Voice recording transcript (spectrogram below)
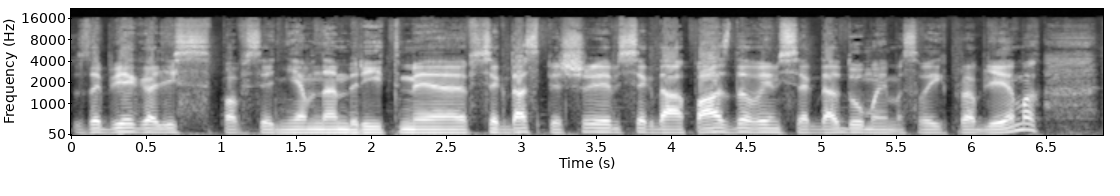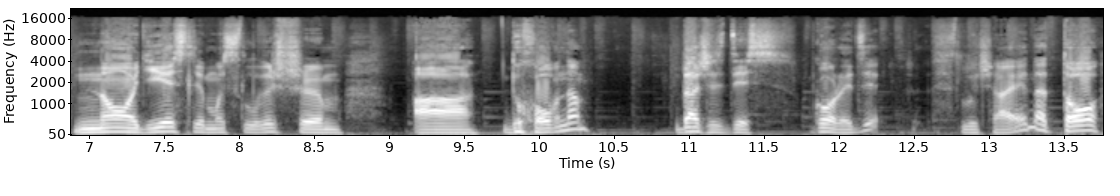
забегались в повседневном ритме, всегда спешим, всегда опаздываем, всегда думаем о своих проблемах. Но если мы слышим о духовном, даже здесь, в городе, случайно, то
